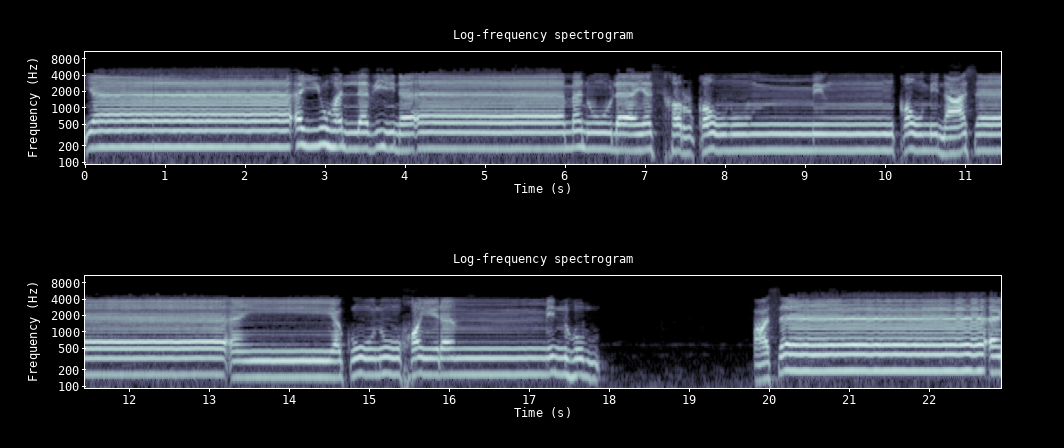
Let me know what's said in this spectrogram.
يا ايها الذين امنوا لا يسخر قوم من قوم عسى ان يكونوا خيرا منهم عسى ان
